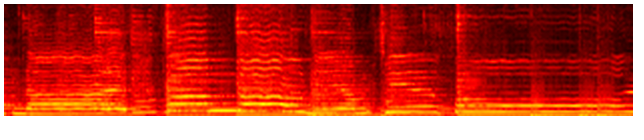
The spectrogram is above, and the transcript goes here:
Khắp nơi thắm bao niềm chia phôi.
